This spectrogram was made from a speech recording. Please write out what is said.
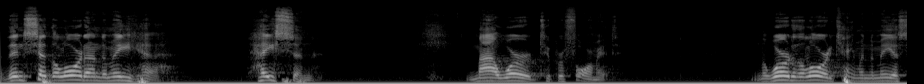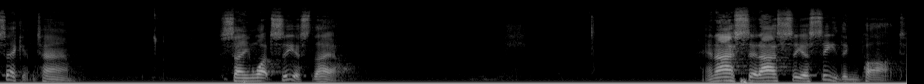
Then said the Lord unto me, Hasten my word to perform it. And the word of the Lord came unto me a second time, saying, What seest thou? And I said, I see a seething pot,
